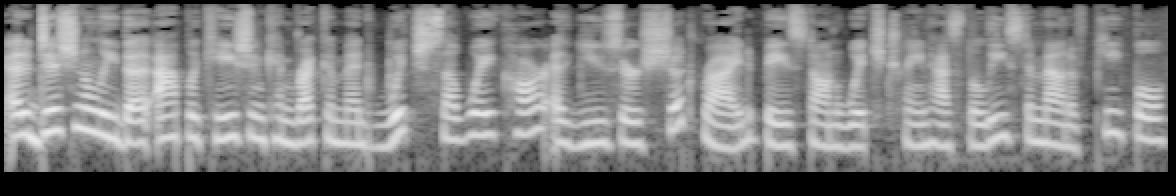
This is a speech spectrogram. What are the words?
Additionally, the application can recommend which subway car a user should ride based on which train has the least amount of people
